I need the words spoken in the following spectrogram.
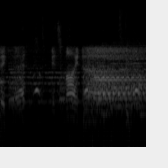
take that. It's mine now.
